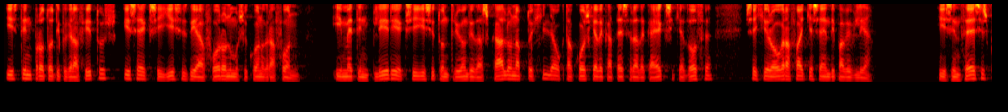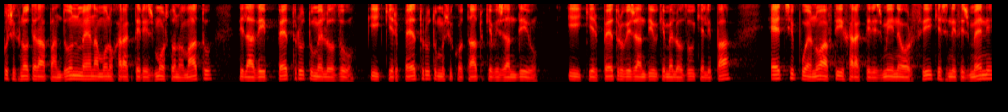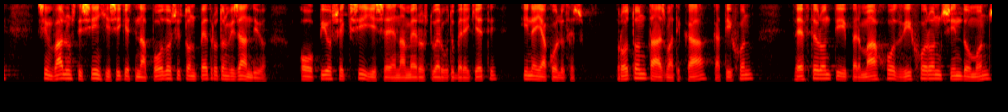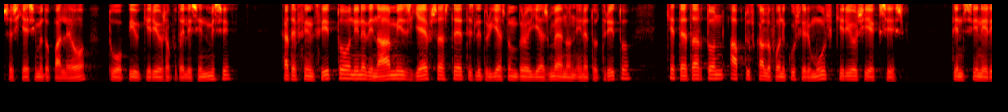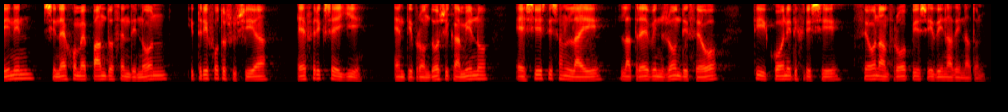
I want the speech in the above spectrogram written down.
ή στην πρωτότυπη γραφή τους ή σε εξηγήσεις διαφόρων μουσικών γραφών – ή με την πλήρη εξήγηση των τριών διδασκάλων από το 1814-16 και δόθε σε χειρόγραφα και σε έντυπα βιβλία. Οι συνθέσεις που συχνότερα απαντούν με ένα μόνο χαρακτηρισμό στο όνομά του, δηλαδή Πέτρου του Μελωδού ή Κυρπέτρου του Μουσικοτάτου και Βυζαντίου ή Κυρπέτρου Βυζαντίου και Μελωδού κλπ, έτσι που ενώ αυτοί οι χαρακτηρισμοί είναι ορθοί και συνηθισμένοι, συμβάλλουν στη σύγχυση και στην απόδοση στον Πέτρο τον Βυζάντιο, ο οποίος εξήγησε ένα μέρος του έργου του Μπερεκέτη, είναι οι ακόλουθες. Πρώτον, τα ασματικά, κατήχων, δεύτερον, τη υπερμάχο δίχωρων σύντομων σε σχέση με το παλαιό, του οποίου κυρίως αποτελεί σύνμηση, κατευθυνθήτων είναι δυνάμεις γεύσαστε της λειτουργίας των προηγιασμένων είναι το τρίτο και τέταρτον από τους καλοφωνικούς ηρμούς κυρίως η εξής. Την συνειρήνην συνέχομαι πάντοθεν δεινών, η τρίφωτος ουσία, έφρυξε η γη, εν τη βροντώσει καμίνο, εσύστησαν λαοί, λατρεύειν ζώντι Θεό, τη εικόνη τη χρυσή, Θεόν ανθρώπης η δύνατον.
